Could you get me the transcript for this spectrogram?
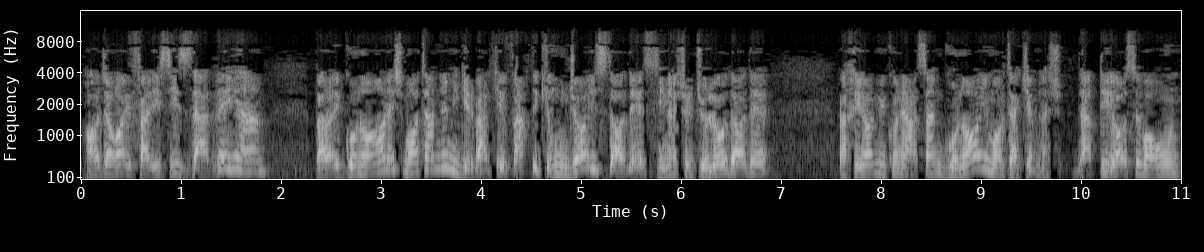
حاج آقای فریسی ذره هم برای گناهانش ماتم نمی‌گیره بلکه وقتی که اونجا ایستاده سینهش رو جلو داده و خیال می‌کنه اصلا گناهی مرتکب نشد. در قیاس با اون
